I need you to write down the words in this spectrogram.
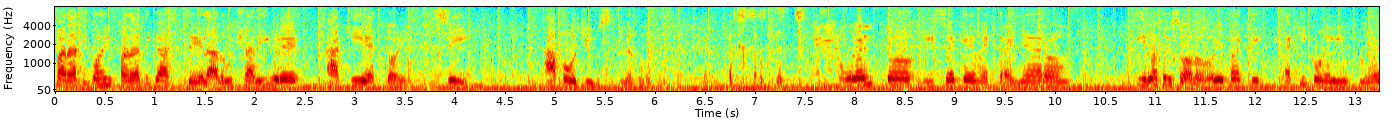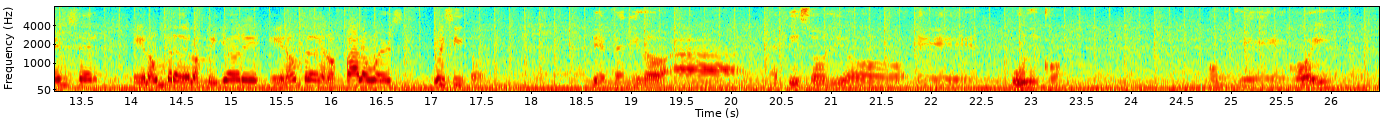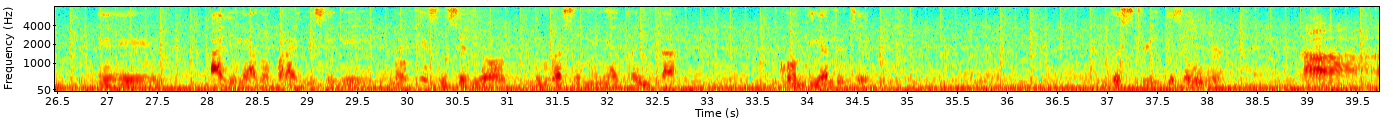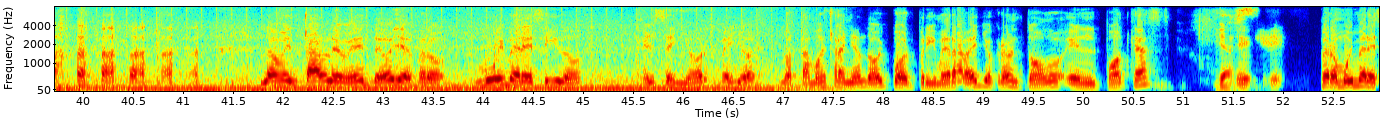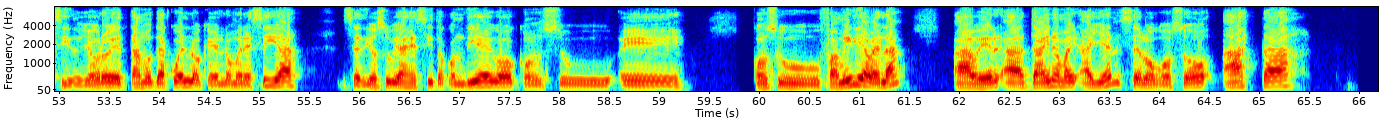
fanáticos y fanáticas de la lucha libre, aquí estoy. Sí, Apple Juice. No. He vuelto y sé que me extrañaron. Y no estoy solo. Hoy estoy aquí, aquí con el influencer, el hombre de los millones, el hombre de los followers, Luisito. Bienvenido a un episodio eh, único. Porque hoy eh, ha llegado para ECD lo que sucedió en WrestleMania 30 con The Undertaker. The streak is over. Ah, lamentablemente, oye, pero muy merecido. El señor Peyot lo estamos extrañando hoy por primera vez, yo creo, en todo el podcast. Yes. Eh, pero muy merecido. Yo creo que estamos de acuerdo que él lo merecía se dio su viajecito con Diego, con su, eh, con su familia, ¿verdad? A ver a Dynamite ayer, se lo gozó hasta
